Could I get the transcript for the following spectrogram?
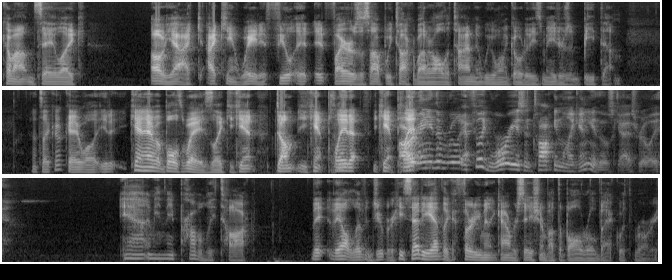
come out and say like, "Oh yeah, I, I can't wait. It feel it it fires us up. We talk about it all the time that we want to go to these majors and beat them." It's like okay, well, you, you can't have it both ways. Like you can't dump, you can't play that, you can't play. Are any of them really? I feel like Rory isn't talking to like any of those guys really. Yeah, I mean they probably talk. They they all live in Jupiter. He said he had like a thirty minute conversation about the ball rollback with Rory.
